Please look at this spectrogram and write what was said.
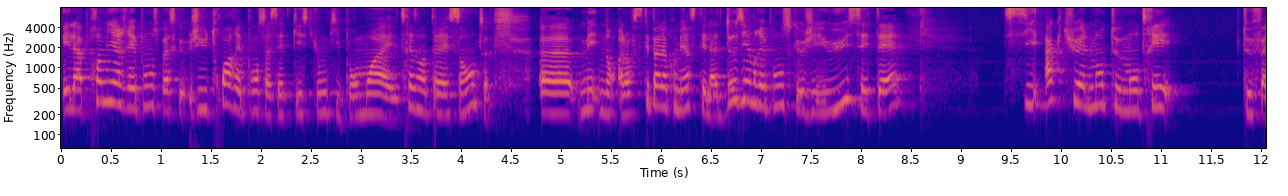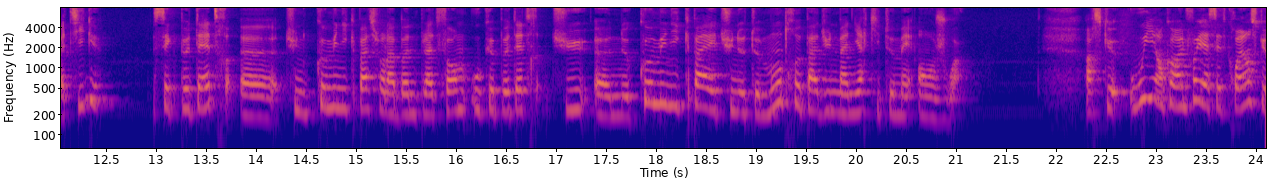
Et la première réponse, parce que j'ai eu trois réponses à cette question qui pour moi est très intéressante, euh, mais non, alors c'était pas la première, c'était la deuxième réponse que j'ai eue, c'était si actuellement te montrer te fatigue, c'est que peut-être euh, tu ne communiques pas sur la bonne plateforme ou que peut-être tu euh, ne communiques pas et tu ne te montres pas d'une manière qui te met en joie. Parce que oui, encore une fois, il y a cette croyance que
